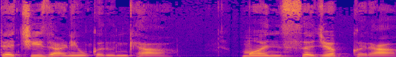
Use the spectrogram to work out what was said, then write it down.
त्याची जाणीव करून घ्या. मन सजग करा.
